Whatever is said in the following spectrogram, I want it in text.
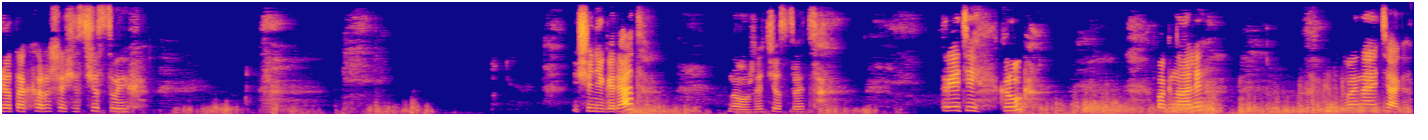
Я так хорошо сейчас чувствую их. еще не горят, но уже чувствуется. Третий круг. Погнали. Двойная тяга.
